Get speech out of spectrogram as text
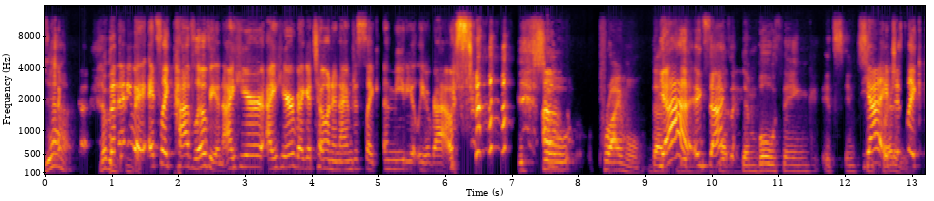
yeah no, but, but, anyway, it's like Pavlovian. I hear I hear reggaeton and I'm just like immediately aroused. it's so um, primal. That yeah, exactly. That dembow thing. It's, it's yeah. It's just like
